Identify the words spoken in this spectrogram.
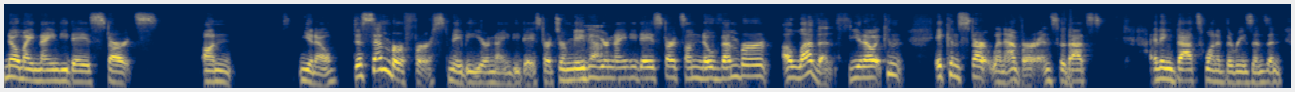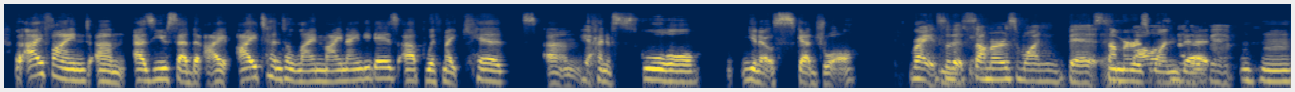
no my 90 days starts on you know december 1st maybe your 90 day starts or maybe yeah. your 90 days starts on november 11th you know it can it can start whenever and so that's i think that's one of the reasons and but i find um, as you said that i i tend to line my 90 days up with my kids um, yeah. kind of school you know schedule right so that summer's one bit summer's one bit, bit. Mm-hmm.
